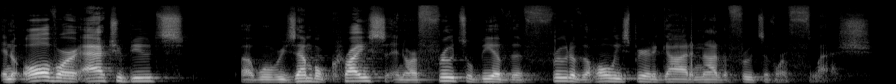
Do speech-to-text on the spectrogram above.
in all of our attributes, uh, will resemble Christ, and our fruits will be of the fruit of the Holy Spirit of God and not of the fruits of our flesh.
